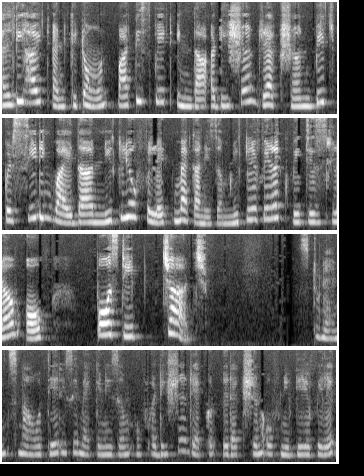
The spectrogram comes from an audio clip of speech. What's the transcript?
Aldehyde and ketone participate in the addition reaction which proceeding by the nucleophilic mechanism. Nucleophilic which is love of positive charge. Students, now there is a mechanism of addition reaction of nucleophilic.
